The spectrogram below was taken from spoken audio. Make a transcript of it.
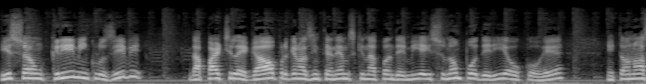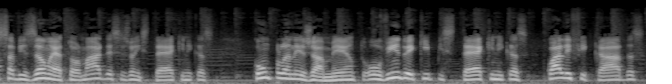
Isso é um crime, inclusive, da parte legal, porque nós entendemos que na pandemia isso não poderia ocorrer. Então, nossa visão é tomar decisões técnicas, com planejamento, ouvindo equipes técnicas qualificadas,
